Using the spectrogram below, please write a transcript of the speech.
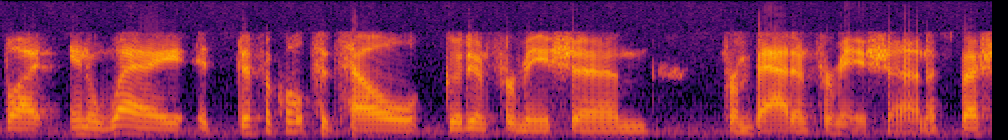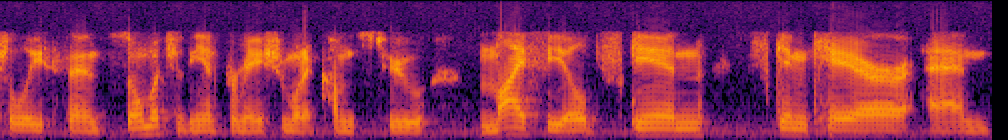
but in a way, it's difficult to tell good information from bad information, especially since so much of the information when it comes to my field, skin, skincare, and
